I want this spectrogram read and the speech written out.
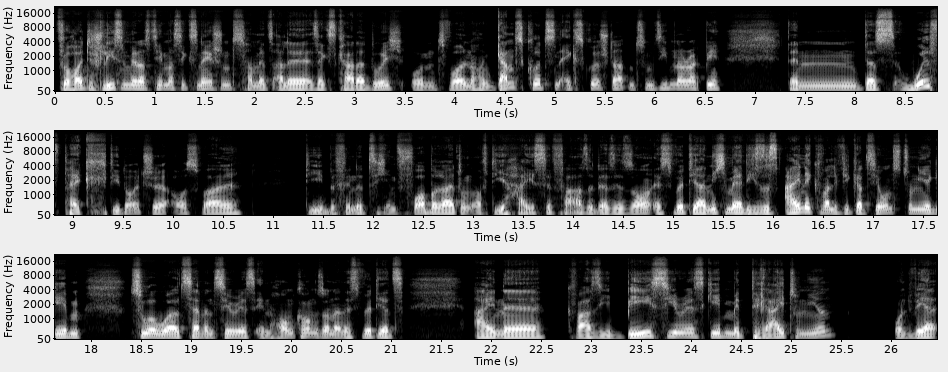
Für heute schließen wir das Thema Six Nations, haben jetzt alle sechs Kader durch und wollen noch einen ganz kurzen Exkurs starten zum Siebener Rugby. Denn das Wolfpack, die deutsche Auswahl, die befindet sich in Vorbereitung auf die heiße Phase der Saison. Es wird ja nicht mehr dieses eine Qualifikationsturnier geben zur World Seven Series in Hongkong, sondern es wird jetzt eine quasi B-Series geben mit drei Turnieren. Und wer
